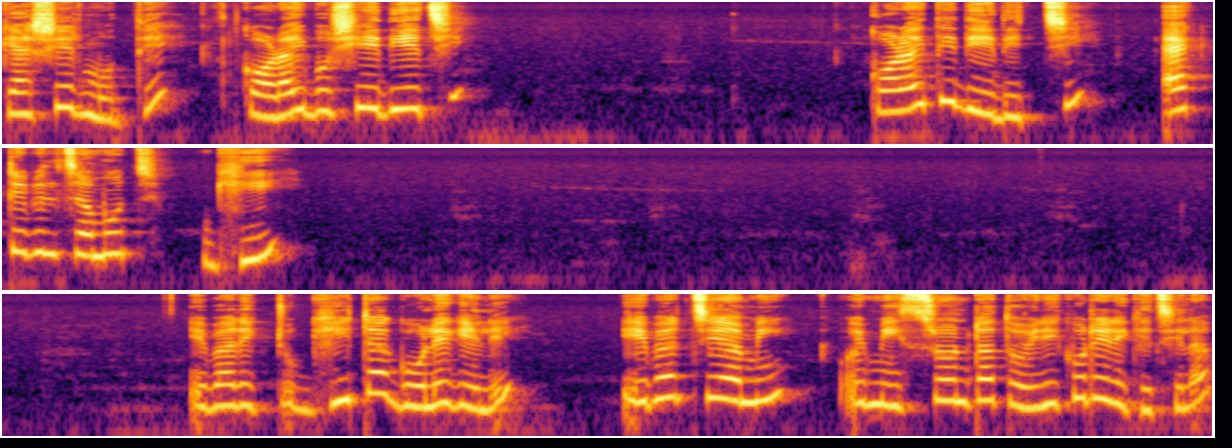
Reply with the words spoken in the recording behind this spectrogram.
গ্যাসের মধ্যে কড়াই বসিয়ে দিয়েছি। কড়াইতে দিয়ে দিচ্ছি এক টেবিল চামচ ঘি। এবার একটু ঘিটা গলে গেলে এবার যে আমি ওই মিশ্রণটা তৈরি করে রেখেছিলাম,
